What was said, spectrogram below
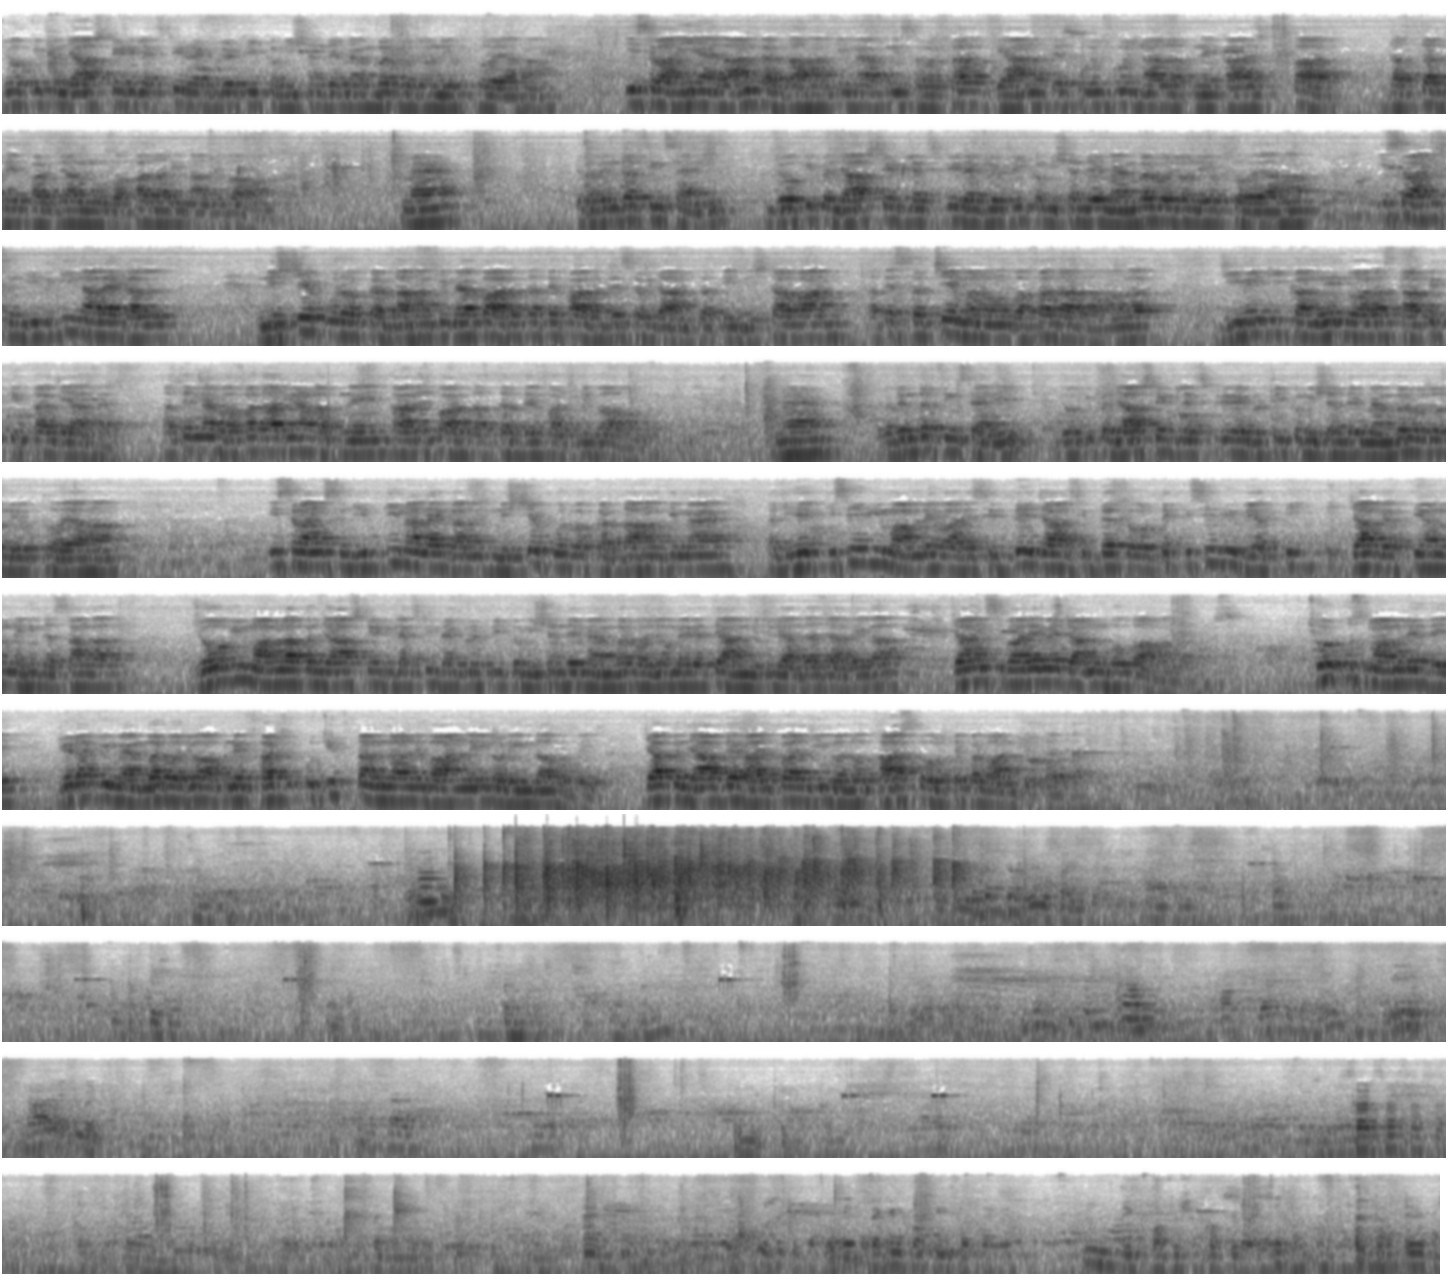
ਜੋ ਕਿ Punjab state electricity regulatory commission ਦੇ ਮੈਂਬਰ ਵਜੋਂ ਨਿਯੁਕਤ ਹੋਇਆ ਹਾਂ। ਇਸ ਰਾਹੀਂ ਐਲਾਨ ਕਰਦਾ ਹਾਂ ਕਿ ਮੈਂ ਆਪਣੀ ਸਮਰੱਥਾ, ਗਿਆਨ ਅਤੇ ਸੂਝ-ਬੂਝ ਨਾਲ ਆਪਣੇ ਕਾਰਜਭਾਰ, ਦਫ਼ਤਰ ਦੇ ਫਰਜ਼ਾਂ ਨੂੰ ਵਫਾਦਾਰੀ ਨਾਲ ਨਿਭਾਵਾਂ। ਮੈਂ ਰਵਿੰਦਰ ਸਿੰਘ ਸੈਣੀ, ਜੋ ਕਿ Punjab state electricity regulatory commission ਦੇ ਮੈਂਬਰ ਵਜੋਂ ਨਿਯੁਕਤ ਹੋਇਆ ਹਾਂ। ਇਸ ਰਾਹੀਂ ਸੰਜੀਦਗੀ ਨਾਲ ਇਹ ਗੱਲ ਨਿਸ਼ਚੈ ਪੂਰਵਕ ਕਰਦਾ ਹਾਂ ਕਿ ਮੈਂ ਭਾਰਤ ਅਤੇ ਭਾਰਤ ਦੇ ਸੰਵਿਧਾਨ ਪ੍ਰਤੀ ਨਿਸ਼ਠਾਵਾਨ ਅਤੇ ਸੱਚੇ ਮਨੋਂ ਵਫਾਦਾਰ ਰਹਾਂਗਾ। ਜਿਵੇਂ ਕਿ ਕਾਨੂੰਨ ਦੁਆਰਾ ਸਥਾਪਿਤ ਕੀਤਾ ਗਿਆ ਹੈ ਅਤੇ ਮੈਂ ਵਫਾਦਾਰੀ ਨਾਲ ਆਪਣੇ ਕਾਰਜਭਾਰ ਦਫ਼ਤਰ ਦੇ ਫਰਜ਼ ਨਿਭਾਵਾਂਗਾ। ਮੈਂ ਰਵਿੰਦਰ ਸਿੰਘ ਸੈਣੀ, ਜੋ ਕਿ Punjab state electricity regulatory commission ਦੇ ਮੈਂਬਰ ਵਜੋਂ ਨਿਯੁਕਤ ਹੋਇਆ ਹਾਂ ਇਸ ਰਾਹੀਂ ਸੰਜੀਦਗੀ ਨਾਲ ਇਹ ਗੱਲ ਨਿਸ਼ਚੈ ਕਰਦਾ ਹਾਂ ਕਿ ਮੈਂ ਅਜਿਹੇ ਕਿਸੇ ਵੀ ਮਾਮਲੇ ਬਾਰੇ ਸਿੱਧੇ ਜਾਂ ਸਿੱਧੇ ਤੌਰ ਤੇ ਕਿਸੇ ਵੀ ਵਿਅਕਤੀ ਜਾਂ ਵਿਅਕਤੀਆਂ ਨੂੰ ਨਹੀਂ ਦੱਸਾਂਗਾ। ਜੋ ਵੀ ਮਾਮਲਾ Punjab state electricity regulatory commission ਦੇ ਮੈਂਬਰ ਵਜੋਂ ਮੇਰੇ ਧਿਆਨ ਵਿੱਚ ਲਿਆਂਦਾ ਜਾਵੇਗਾ ਜਾਂ ਇਸ ਬਾਰੇ ਮੈਂ ਜਾਣੂ ਹੋ ਪਾਵਾਂਗਾ। ਛੋ ਉਸ ਮਾਮਲੇ ਦੇ ਜਿਹੜਾ ਕਿ ਮੈਂਬਰ ਵਜੋਂ ਆਪਣੇ ਫਰਜ਼ ਉਚਿਤ ਢੰਗ ਨਾਲ ਨਿਭਾਉਣ ਲਈ ਲੋੜੀਂਦਾ ਹੋਵੇ ਜਾਂ ਪੰਜਾਬ ਦੇ ਰਾਜਪਾਲ ਜੀ ਵੱਲੋਂ ਖਾਸ ਤੌਰ ਤੇ ਪ੍ਰਵਾਨ ਕੀਤਾ ਜਾਵੇ। Sar sar sar sar. Second copy कर देंगे एक official copy sir wait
